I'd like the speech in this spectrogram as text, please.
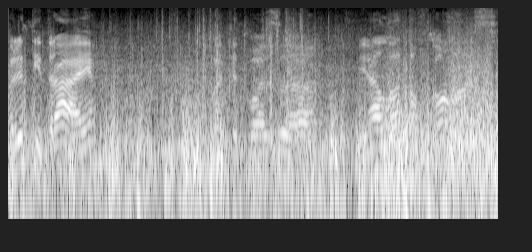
pretty dry but it was uh, yeah a lot of colors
